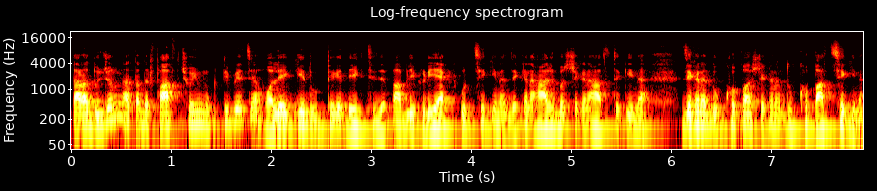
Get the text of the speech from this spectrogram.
তারা দুজন না তাদের ফার্স্ট ছবি মুক্তি পেয়েছে হলে গিয়ে দূর থেকে দেখছে যে পাবলিক রিয়্যাক্ট করছে কিনা যেখানে হাসবার সেখানে হাসছে কিনা যেখানে দুঃখ পাওয়া সেখানে দুঃখ পাচ্ছে কিনা।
